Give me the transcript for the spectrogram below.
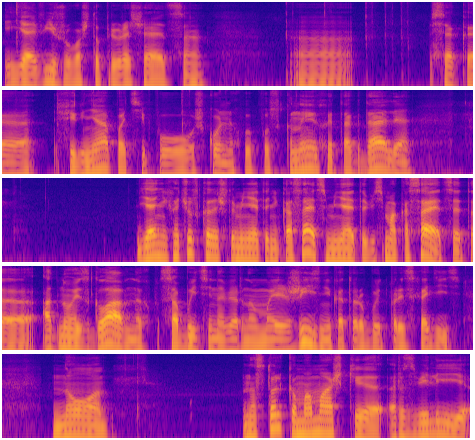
и я вижу, во что превращается э, всякая фигня по типу школьных выпускных и так далее – я не хочу сказать, что меня это не касается, меня это весьма касается. Это одно из главных событий, наверное, в моей жизни, которое будет происходить. Но настолько мамашки развели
